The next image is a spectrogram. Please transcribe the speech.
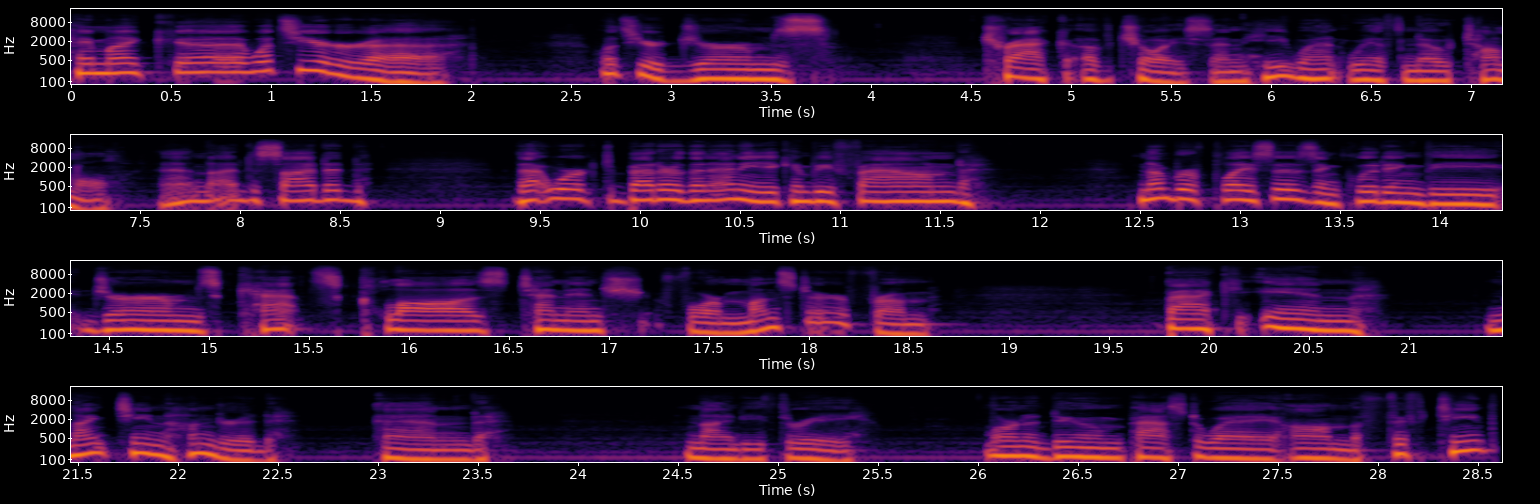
"Hey, Mike, uh, what's your uh, what's your Germs track of choice?" And he went with No Tunnel, and I decided that worked better than any. It can be found number of places, including the Germs Cat's Clause 10 inch for Munster from back in 1993. Lorna Doom passed away on the 15th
